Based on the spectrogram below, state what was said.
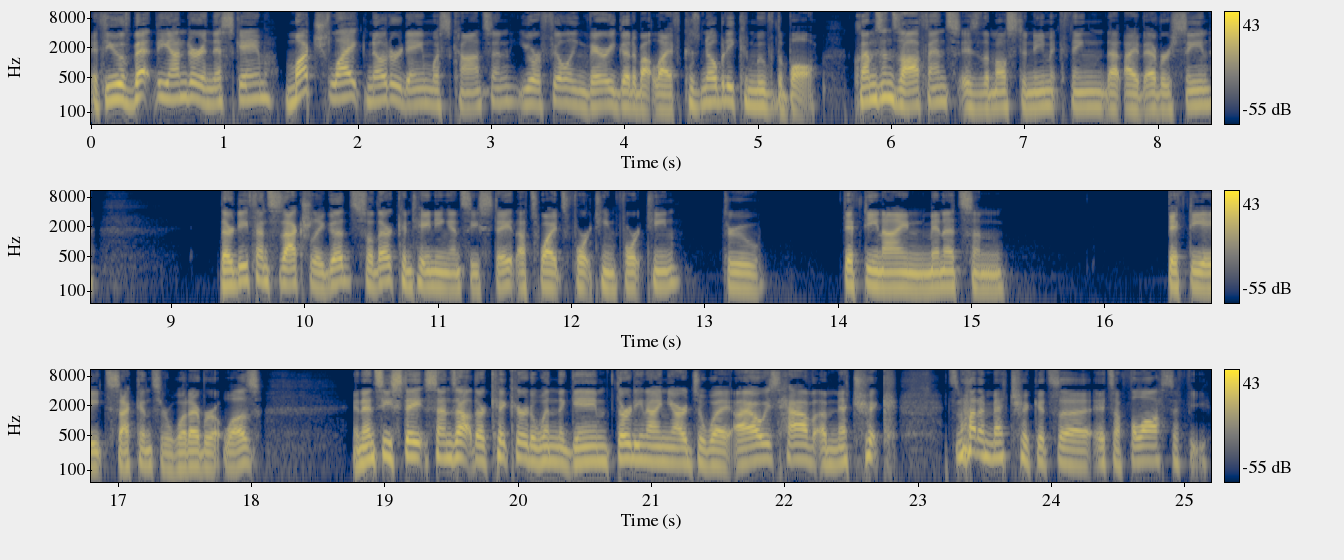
If you have bet the under in this game, much like Notre Dame, Wisconsin, you are feeling very good about life because nobody can move the ball. Clemson's offense is the most anemic thing that I've ever seen. Their defense is actually good, so they're containing NC State. That's why it's 14 14 through 59 minutes and 58 seconds or whatever it was. And NC State sends out their kicker to win the game 39 yards away. I always have a metric. It's not a metric, it's a it's a philosophy.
